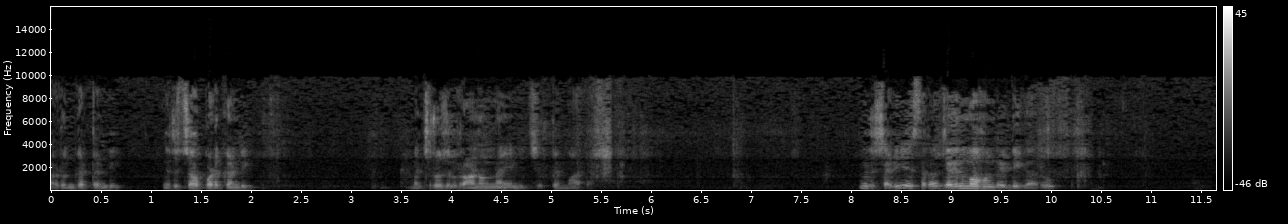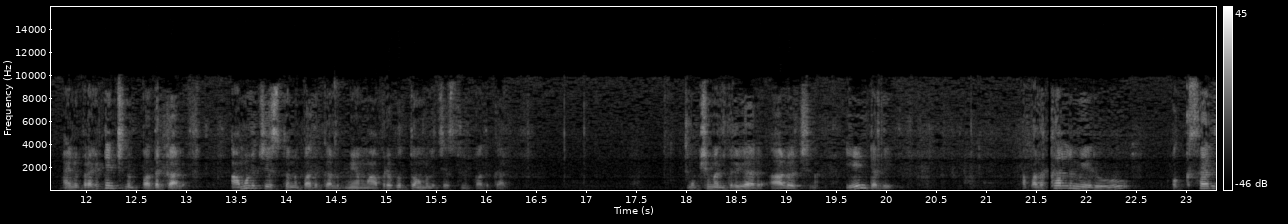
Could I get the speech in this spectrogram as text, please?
అడుగు కట్టండి. నిరుత్సాహపడకండి. మంచి రోజులు రానున్నాయి చెప్పే మాట. మీరు స్టడీ చేశారా జగన్మోహన్ రెడ్డి గారు ఆయన ప్రకటించిన పథకాలు అమలు చేస్తున్న పథకాలు మేము మా ప్రభుత్వం అమలు చేస్తున్న పథకాలు. ముఖ్యమంత్రి గారి ఆలోచన ఏంటది? ఆ పథకాలను మీరు ఒక్కసారి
